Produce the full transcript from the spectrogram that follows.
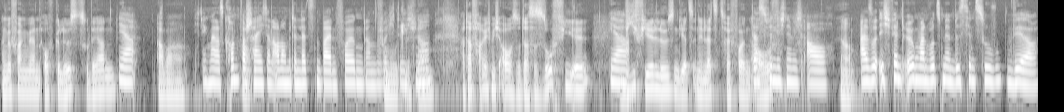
angefangen werden, aufgelöst zu werden. Ja. Aber ich denke mal, das kommt wahrscheinlich dann auch noch mit den letzten beiden Folgen dann so richtig. Ne? Ja. ja da frage ich mich auch so, das ist so viel. Ja. Wie viel lösen die jetzt in den letzten zwei Folgen das auf? Das finde ich nämlich auch. Ja. Also ich finde, irgendwann wurde es mir ein bisschen zu wirr.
